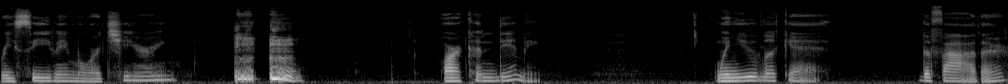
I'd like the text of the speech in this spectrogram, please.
receiving more cheering or condemning? When you look at the Father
